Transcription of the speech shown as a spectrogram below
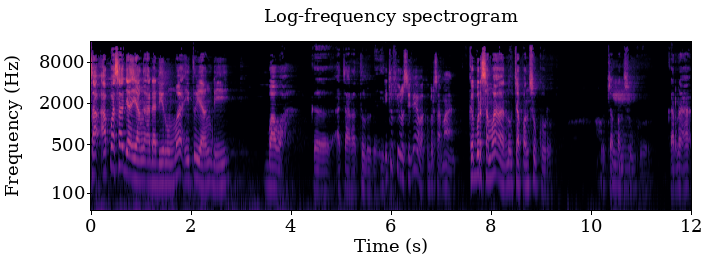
apa saja yang ada di rumah itu yang dibawa ke acara tulude itu. Itu filosofinya apa? Kebersamaan. Kebersamaan, ucapan syukur, ucapan Oke. syukur. Karena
